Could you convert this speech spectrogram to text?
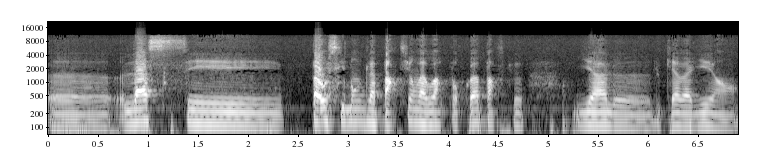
Là, c'est pas aussi bon que la partie, on va voir pourquoi, parce que il y a le, cavalier en,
